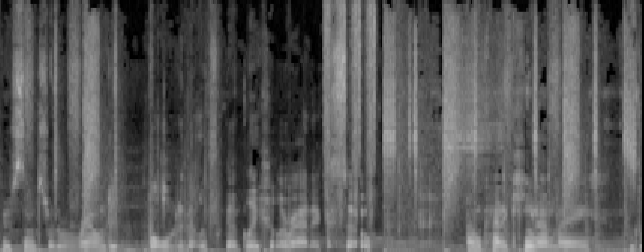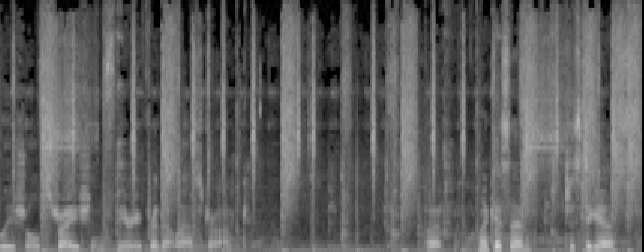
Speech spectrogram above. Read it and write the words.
There's some sort of rounded boulder that looks like a glacial erratic, so I'm kind of keen on my glacial striation theory for that last rock. But like I said, just a guess.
